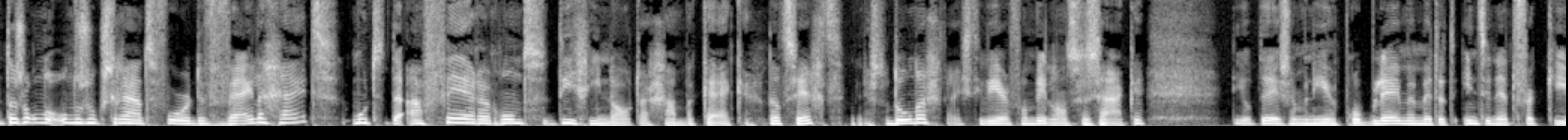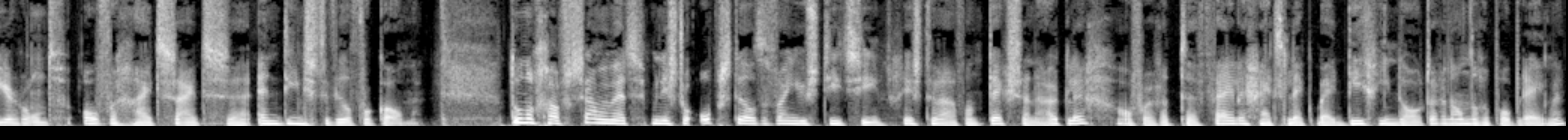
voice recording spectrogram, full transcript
De onderzoeksraad voor de Veiligheid moet de affaire rond DigiNotar gaan bekijken. Dat zegt minister Donner, daar is hij weer van Binnenlandse Zaken die op deze manier problemen met het internetverkeer rond overheidssites eh, en diensten wil voorkomen. Donner gaf samen met minister Opstelten van Justitie gisteravond tekst en uitleg over het eh, veiligheidslek bij DigiNotar en andere problemen.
